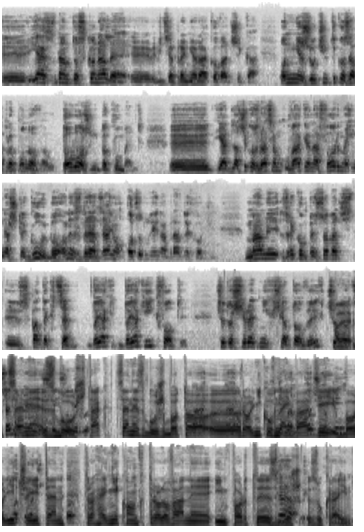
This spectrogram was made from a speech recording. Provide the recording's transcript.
Y, Ja znam doskonale y, wicepremiera Kowalczyka. On nie rzucił, tylko zaproponował, położył dokument. Y, Ja dlaczego zwracam uwagę na formę i na szczegóły, bo one zdradzają, o co tutaj naprawdę chodzi. Mamy zrekompensować spadek cen. Do, jak, do jakiej kwoty? Czy do średnich światowych, czy Ale do cen ceny zbóż, ubiegłego- tak? Ceny zbóż, bo to Tak, e, tak. rolników pan, najbardziej boli, czyli ten trochę niekontrolowany import e, zbóż Tak. z Ukrainy.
